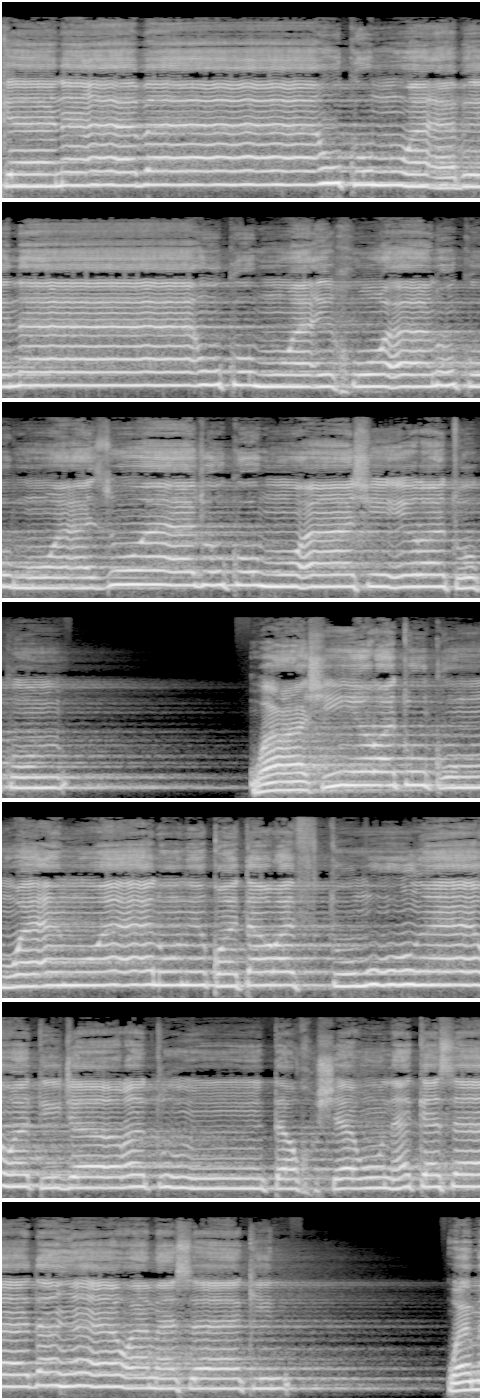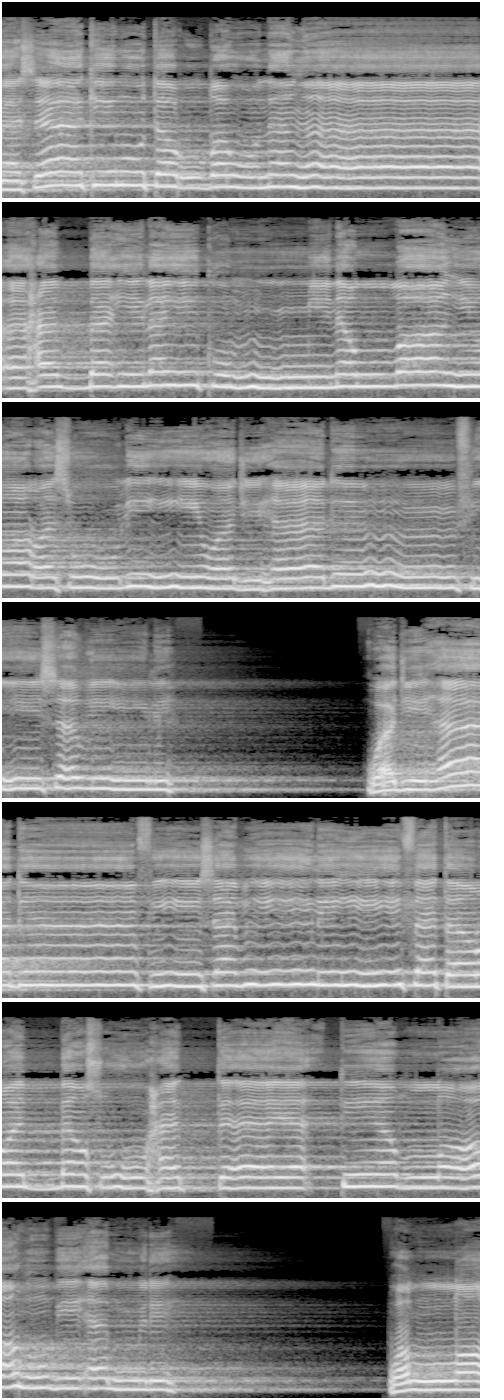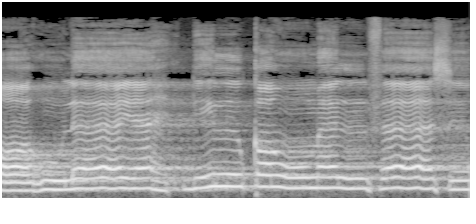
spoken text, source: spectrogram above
كان آباؤكم وأبناؤكم وإخوانكم وأزواجكم وعشيرتكم وعشيرتكم وأموال اقترفتموها وتجارة تخشون كسادها ومساكن ومساكن ترضونها أحب إليكم من الله ورسوله وجهاد في سبيله وجهاد في سبيله فتربصوا حتى يأتي الله بأمره. والله لا يهدي القوم الفاسقين.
